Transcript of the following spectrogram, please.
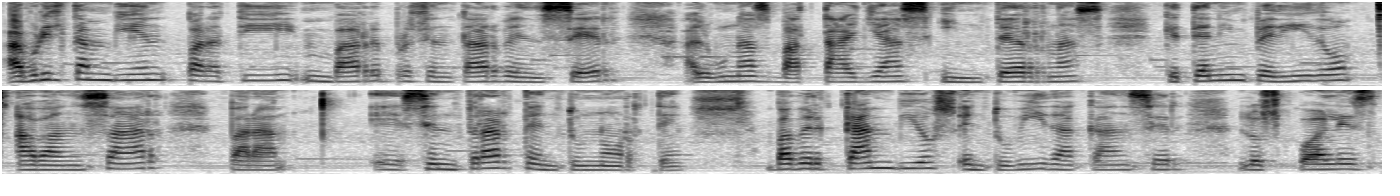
Abril también para ti va a representar vencer algunas batallas internas que te han impedido avanzar, para eh, centrarte en tu norte. Va a haber cambios en tu vida, cáncer, los cuales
